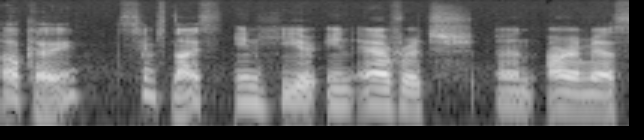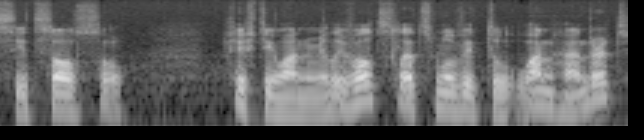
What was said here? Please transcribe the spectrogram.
okay seems nice. In here in average and RMS it's also 51 millivolts. Let's move it to 100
